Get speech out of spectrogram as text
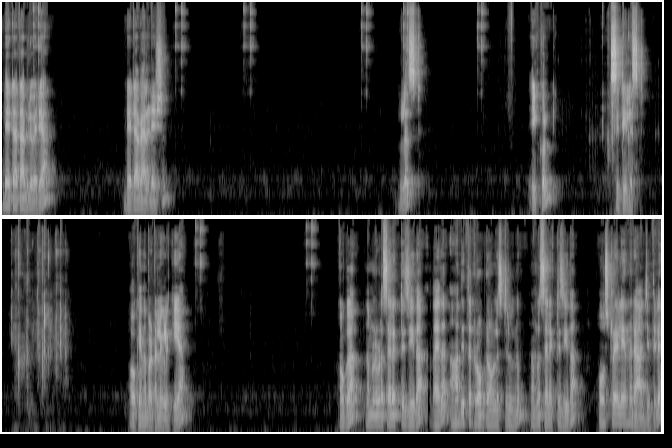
ഡേറ്റ ടാബിൽ വരിക. Data validation list equal city list okay എന്ന ബട്ടണിൽ ക്ലിക്ക് ചെയ്യുക. നോക്കുക. നമ്മളിവിടെ സെലക്ട് ചെയ്ത അതായത് ആദ്യത്തെ ഡ്രോപ്പ് ഡൗൺ ലിസ്റ്റിൽ നിന്നും നമ്മൾ സെലക്ട് ചെയ്ത ഓസ്ട്രേലിയ എന്ന രാജ്യത്തിലെ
